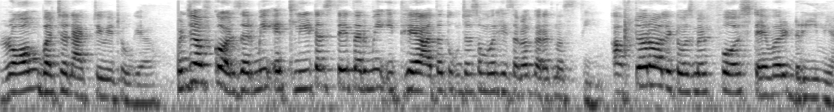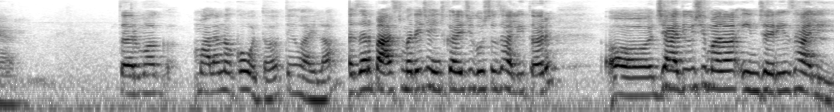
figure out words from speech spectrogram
रॉंग बटन ऍक्टिव्हेट हो गया. म्हणजे ऑफकोर्स जर मी एथलीट असते तर मी इथे आता तुमच्यासमोर हे सगळं करत नसती. After all it was my first ever dream यार. तर मग मला नको होतं ते व्हायला. जर पास्टमध्ये चेंज करायची गोष्ट झाली तर ज्या दिवशी मला इंजरी झाली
